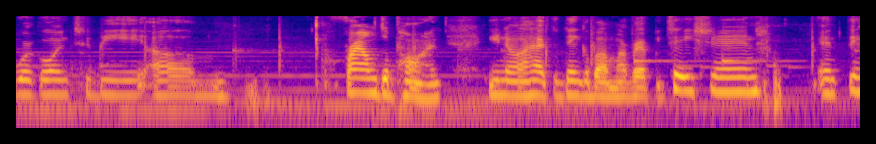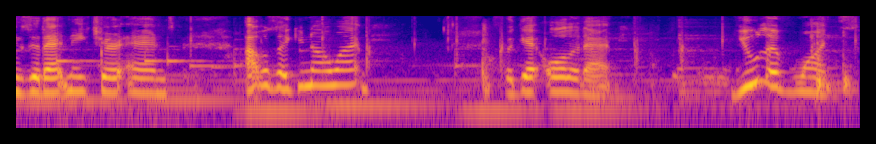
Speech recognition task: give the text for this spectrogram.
were going to be um, frowned upon? You know, I had to think about my reputation and things of that nature. And I was like, you know what? Forget all of that. You live once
